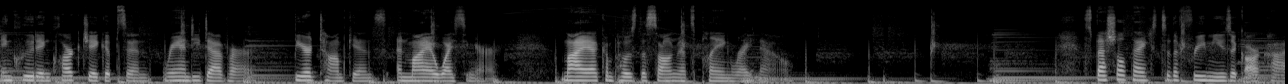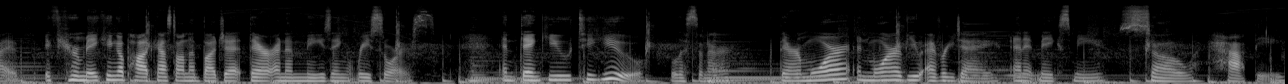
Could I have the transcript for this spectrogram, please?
including Clark Jacobson, Randy Dever, Beard Tompkins, and Maya Weisinger. Maya composed the song that's playing right now. Special thanks to the Free Music Archive. If you're making a podcast on a budget, they're an amazing resource. And thank you to you, listener. There are more and more of you every day, and it makes me so happy.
